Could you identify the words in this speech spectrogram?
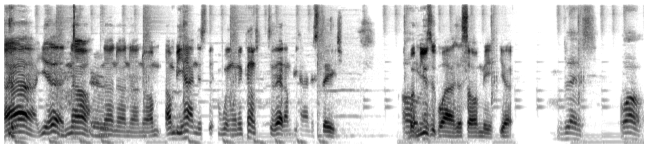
Ah, yeah, no, no, no, no, no. I'm I'm behind this. When when it comes to that, I'm behind the stage. Oh, but music wise, that's all me. Yeah. Bless. Wow.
